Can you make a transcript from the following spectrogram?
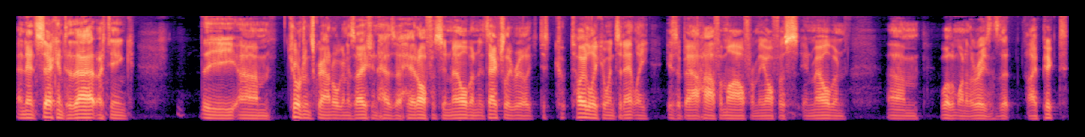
and then second to that, I think the um, Children's Ground organization has a head office in Melbourne. It's actually really just co- totally coincidentally is about half a mile from the office in Melbourne. Um, wasn't one of the reasons that I picked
